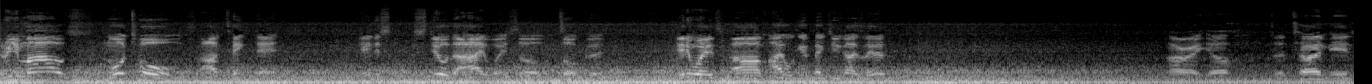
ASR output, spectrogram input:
three miles, no tolls. I'll take that. And it's still the highway, so it's all good. Anyways, um, I will get back to you guys later. All right, y'all. The time is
